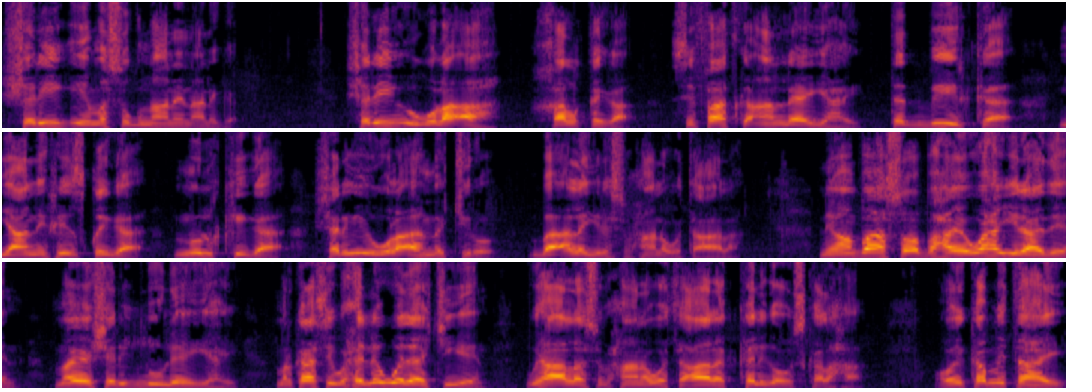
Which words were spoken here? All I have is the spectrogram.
shariig iima sugnaanin aniga. Shariig igula ah khalqiga sifaadka aan leeyahay tadbiirka yacni risqiga mulkiga shariig igula ah ma jiro baa alla yidhi subxaanahu wa tacaala. Niman baa soo baxay waxay yidhaahdeen maya shariig buu leeyahay. Markaasi waxay la wadaajiyeen wixii allah subxaanahu wa tacaala keliga u iska lahaa oo ay ka mid tahay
